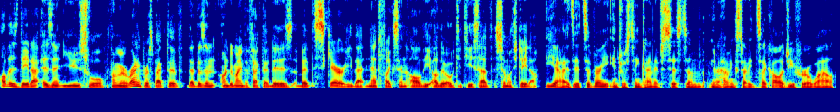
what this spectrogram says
all this data isn't useful from a writing perspective. That doesn't undermine the fact that it is a bit scary that Netflix and all the other OTTs have so much data. Yeah, it's, it's a very interesting kind of system. You know, having studied psychology for a while,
